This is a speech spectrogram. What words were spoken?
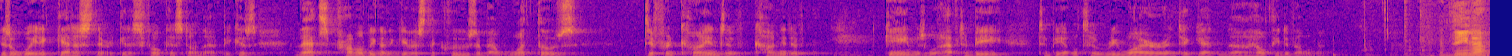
is a way to get us there, get us focused on that, because that's probably going to give us the clues about what those different kinds of cognitive games will have to be to be able to rewire and to get uh, healthy development. Adina,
